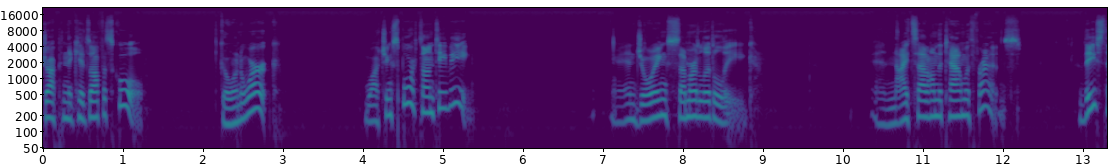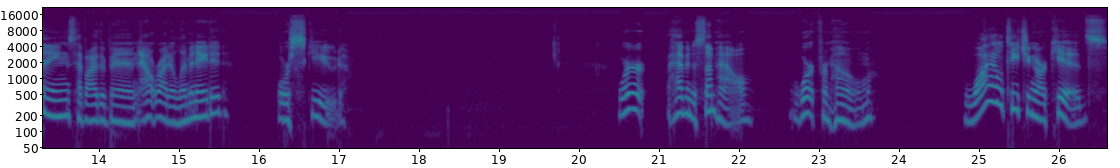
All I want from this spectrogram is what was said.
dropping the kids off at school, going to work, watching sports on TV, enjoying summer Little League, and nights out on the town with friends. These things have either been outright eliminated or skewed. We're having to somehow work from home while teaching our kids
